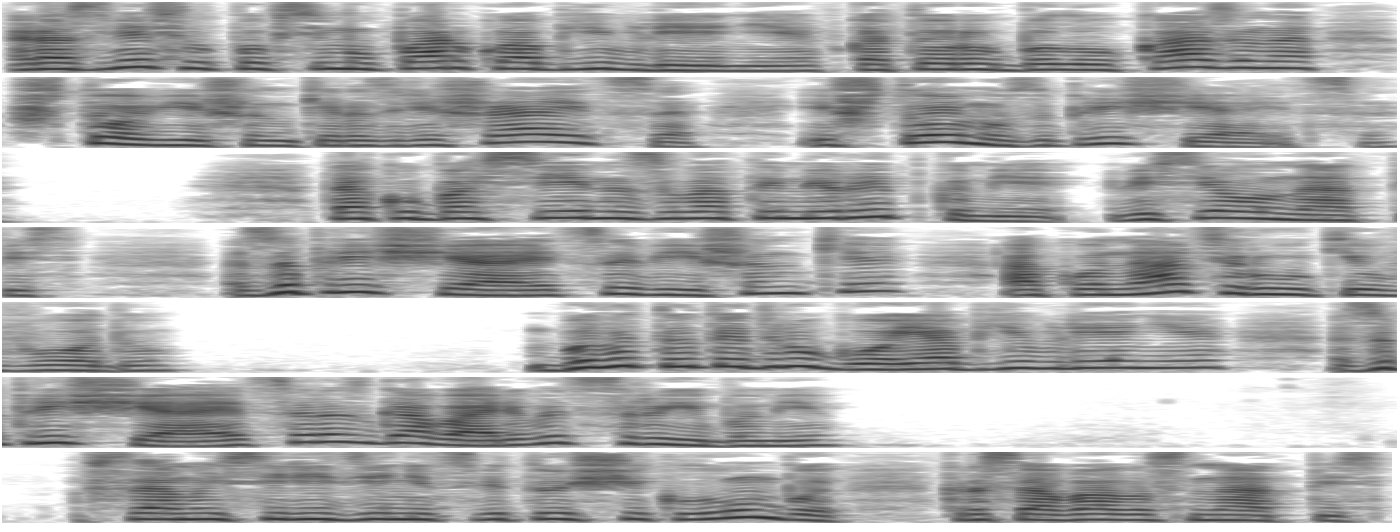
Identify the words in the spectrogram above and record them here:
развесил по всему парку объявления, в которых было указано, что вишенке разрешается и что ему запрещается. Так у бассейна с золотыми рыбками висела надпись «Запрещается вишенке окунать руки в воду». Было тут и другое объявление «Запрещается разговаривать с рыбами». В самой середине цветущей клумбы красовалась надпись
